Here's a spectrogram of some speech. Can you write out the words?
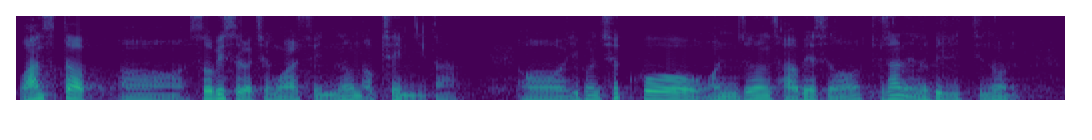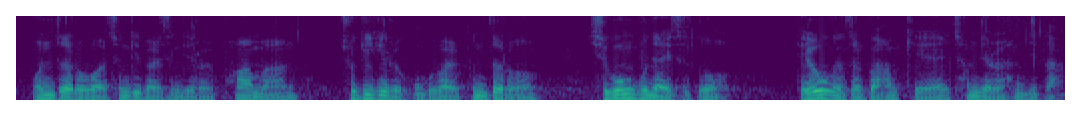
원스톱 어, 서비스를 제공할 수 있는 업체입니다. 어, 이번 체코 원전 사업에서 두산 에너빌리티는 원자로와 전기 발생기를 포함한 주기기를 공급할 뿐더러 시공 분야에서도 대우 건설과 함께 참여를 합니다.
